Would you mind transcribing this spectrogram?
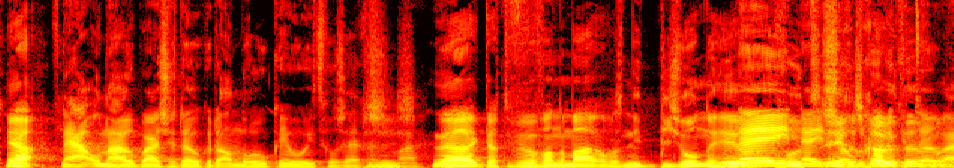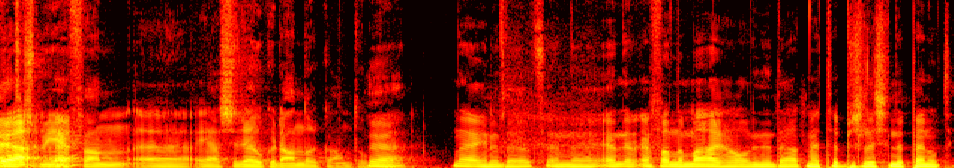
ja, nou ja, onhoudbaar. Ze doken de andere hoek in, hoe je het wil zeggen. precies. Maar... Ja, ik dacht van de Marel was niet bijzonder heel nee, goed nee, zo bedoel ik ingeschoten. het ook. Ja, het is meer van, eh, ja, ze doken de andere kant op. Ja. Nee, inderdaad. En, eh, en, en Van der Marel inderdaad met de beslissende penalty.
